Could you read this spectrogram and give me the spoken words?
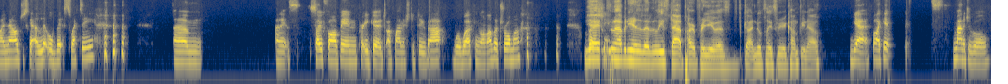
I now just get a little bit sweaty. Um, and it's so far been pretty good. I've managed to do that. We're working on other trauma. Yeah, she- I'm so happy to hear that at least that part for you has gotten to a place where you're comfy now. yeah like it, it's manageable.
